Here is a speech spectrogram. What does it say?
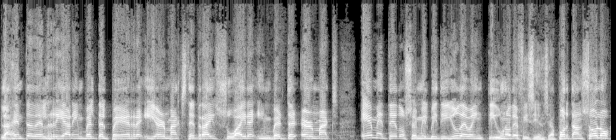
La gente del Real Inverter PR y Air Max te trae su aire Inverter Air Max MT 12000 BTU de 21 de eficiencia por tan solo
